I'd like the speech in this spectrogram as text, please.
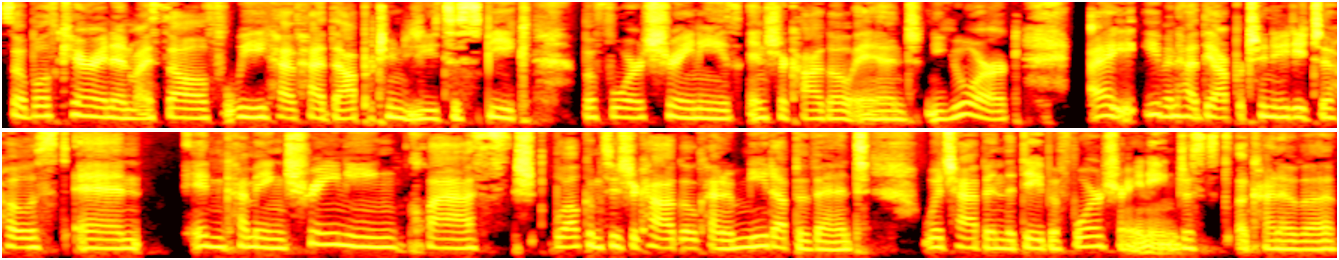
So both Karen and myself, we have had the opportunity to speak before trainees in Chicago and New York. I even had the opportunity to host an incoming training class, welcome to Chicago kind of meetup event, which happened the day before training, just a kind of a,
